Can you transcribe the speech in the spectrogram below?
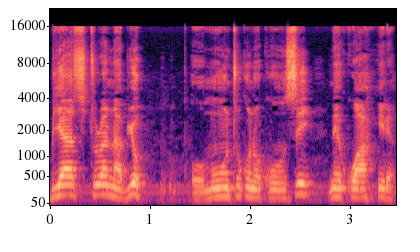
byasitula nabyo. Omuntu kuno ku nsi nekwahira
